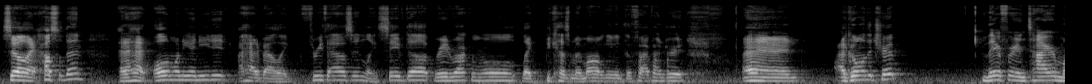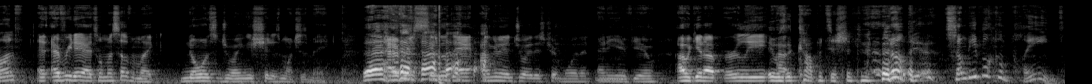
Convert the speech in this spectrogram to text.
So I hustled then and I had all the money I needed. I had about like three thousand like saved up, ready to rock and roll. Like because my mom gave me the five hundred, and I go on the trip. I'm there for an entire month, and every day I told myself, I'm like, no one's enjoying this shit as much as me. Every single day, I'm gonna enjoy this trip more than any of you. I would get up early. It was I- a competition. no, some people complained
